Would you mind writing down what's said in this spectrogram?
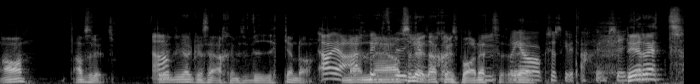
Ja, absolut. Ja. Jag kan säga Askimsviken då. Ja, ja, Men eh, Askimsviken absolut då. Askimsbadet. Och jag har också skrivit Askimsviken. Det är rätt,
